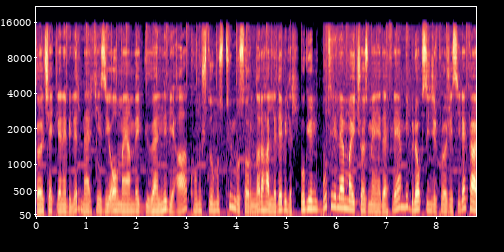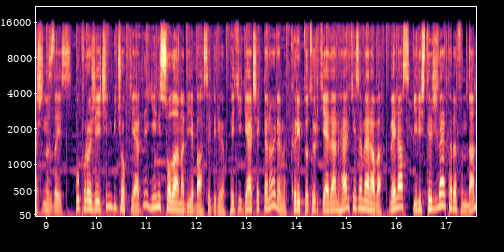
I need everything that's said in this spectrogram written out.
Ölçeklenebilir, merkezi olmayan ve güvenli bir ağ konuştuğumuz tüm bu sorunları halledebilir. Bugün bu trilemmayı çözmeye hedefleyen bir blok zincir projesiyle karşınızdayız. Bu proje için birçok yerde yeni Solana diye bahsediliyor. Peki gerçekten öyle mi? Kripto Türkiye'den herkese merhaba. Velas geliştiriciler tarafından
